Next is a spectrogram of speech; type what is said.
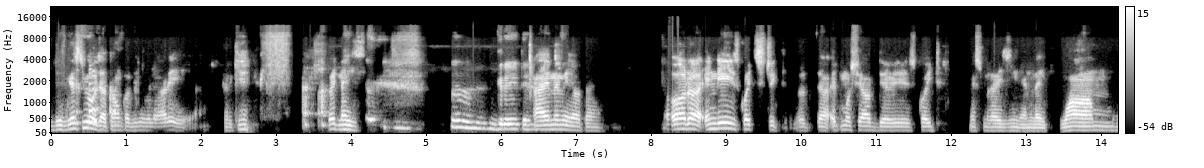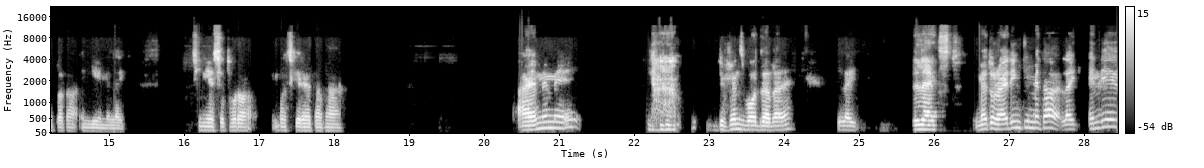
disgust भी हो जाता हूँ कभी बोला अरे करके। क्वाइट नाइस ग्रेट आईएमए में होता है। और uh, India is quite strict. The atmosphere out there is quite mesmerizing and like warm. होता था India में like सीनियर से थोड़ा बच के रहता था। IMM में डिफरेंस बहुत ज़्यादा है। Like Relaxed. मैं तो राइडिंग टीम में था। Like India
